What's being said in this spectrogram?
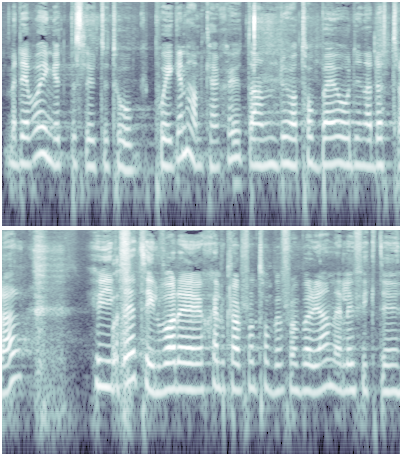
Men det var inget beslut du tog på egen hand kanske, utan du har Tobbe och dina döttrar. Hur gick det till? Var det självklart från Tobbe från början eller fick du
